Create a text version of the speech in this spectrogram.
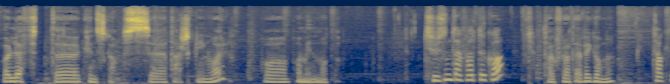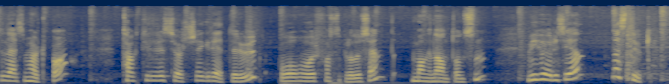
å løfte kunnskapsterskelen vår på, på min måte. Tusen takk for at du kom. Takk for at jeg fikk komme. Takk til deg som hørte på. Takk til researcher Grete Ruud og vår faste produsent Magne Antonsen. Vi høres igjen neste uke.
